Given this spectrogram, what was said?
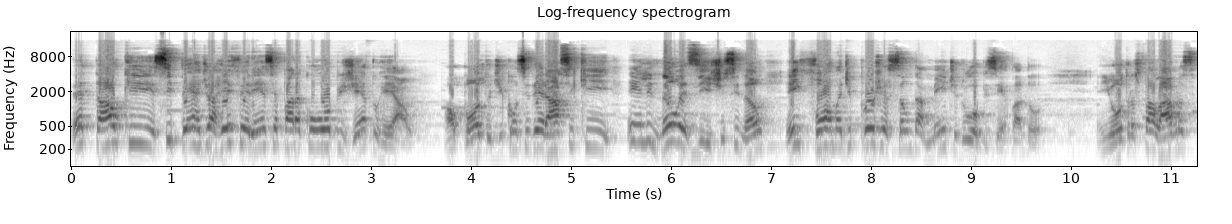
é tal que se perde a referência para com o objeto real, ao ponto de considerar-se que ele não existe, senão em forma de projeção da mente do observador. Em outras palavras,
